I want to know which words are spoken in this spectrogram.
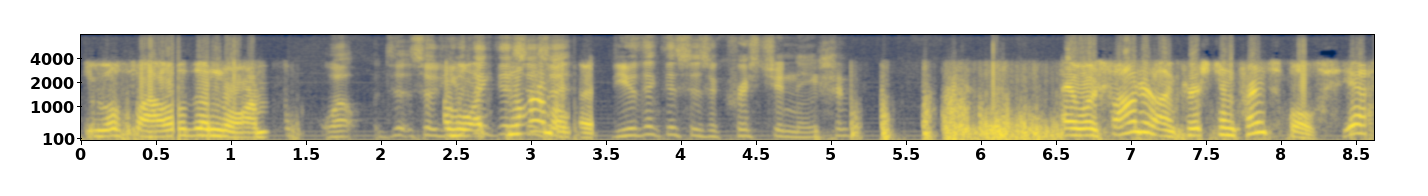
you will follow the norm. Well, so do you think this is a, do you think this is a Christian nation? It was founded on Christian principles. Yes.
